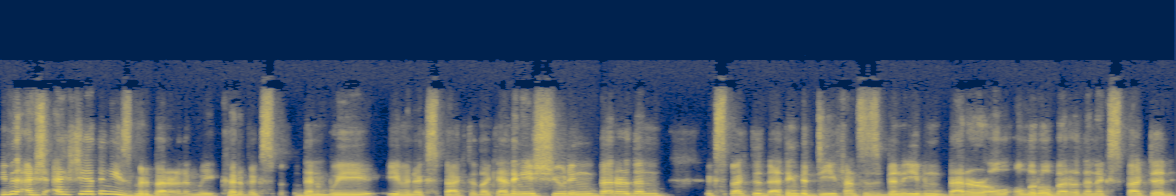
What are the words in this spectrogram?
even actually, actually I think he's been better than we could have exp- than we even expected. Like I think he's shooting better than expected. I think the defense has been even better, a, a little better than expected.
